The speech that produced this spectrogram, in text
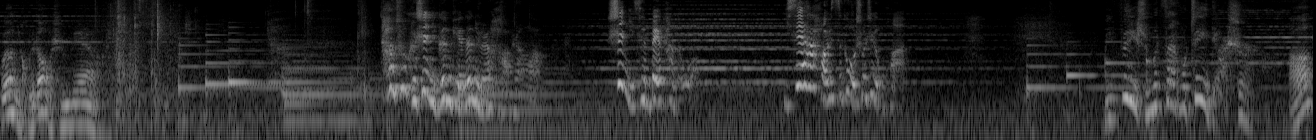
我要你回到我身边啊！可是你跟别的女人好上了，是你先背叛的我，你现在还好意思跟我说这种话？你为什么在乎这点事儿啊？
